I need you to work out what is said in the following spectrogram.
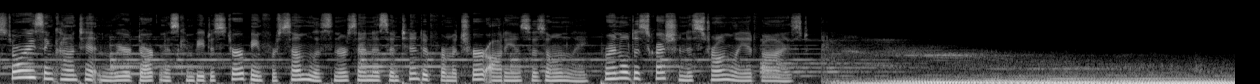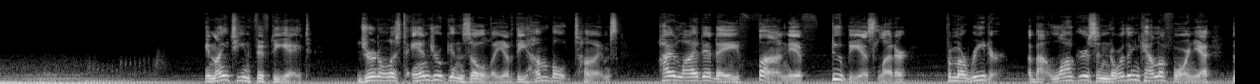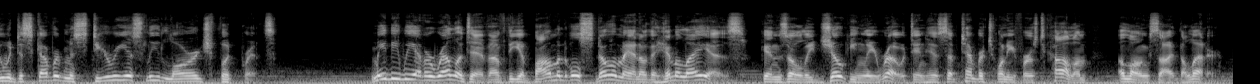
Stories and content in Weird Darkness can be disturbing for some listeners and is intended for mature audiences only. Parental discretion is strongly advised. In 1958, journalist Andrew Genzoli of the Humboldt Times highlighted a fun, if dubious, letter from a reader about loggers in Northern California who had discovered mysteriously large footprints. Maybe we have a relative of the abominable snowman of the Himalayas, Genzoli jokingly wrote in his September 21st column alongside the letter.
